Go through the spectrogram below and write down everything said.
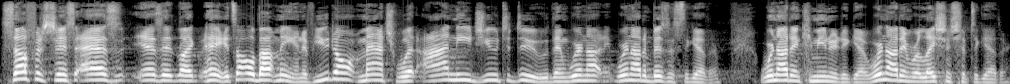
Selfishness as, as it like, hey, it's all about me. And if you don't match what I need you to do, then we're not, we're not in business together. We're not in community together. We're not in relationship together.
